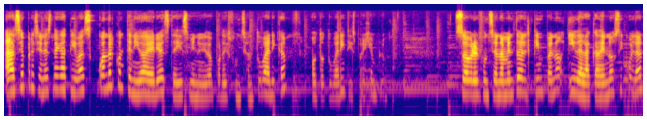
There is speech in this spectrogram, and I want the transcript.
hacia presiones negativas cuando el contenido aéreo esté disminuido por disfunción tubárica, o totubaritis, por ejemplo. Sobre el funcionamiento del tímpano y de la cadena osicular,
